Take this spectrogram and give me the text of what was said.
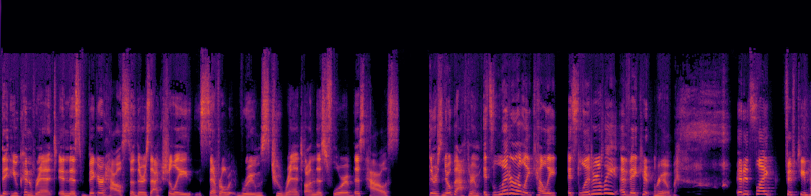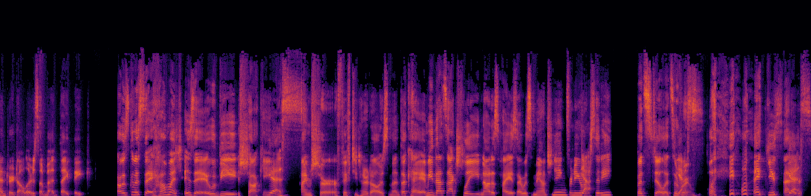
that you can rent in this bigger house. So there's actually several rooms to rent on this floor of this house. There's no bathroom. It's literally, Kelly, it's literally a vacant room. and it's like $1,500 a month, I think. I was going to say, how much is it? It would be shocking. Yes. I'm sure. $1,500 a month. Okay. I mean, that's actually not as high as I was imagining for New York Yeah. City, but still, it's a Yes. room. Like, like you said. Yes.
